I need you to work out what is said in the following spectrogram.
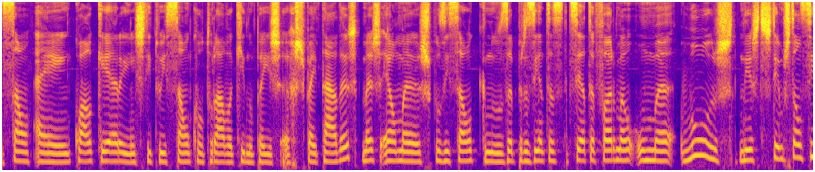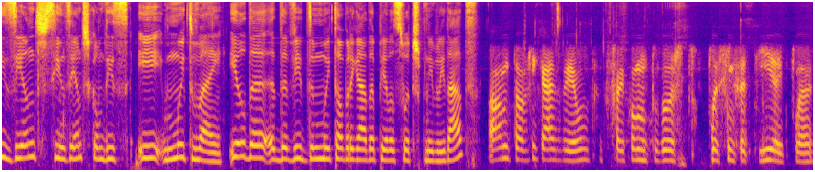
são em qualquer instituição cultural aqui no país respeitadas, mas é uma exposição que nos apresenta, de certa forma, uma luz nestes tempos tão cinzentos, cinzentos, como disse, e muito bem. Hilda, David, muito obrigada pela sua disponibilidade. Oh, muito obrigada, eu foi com muito gosto, pela simpatia e pela.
